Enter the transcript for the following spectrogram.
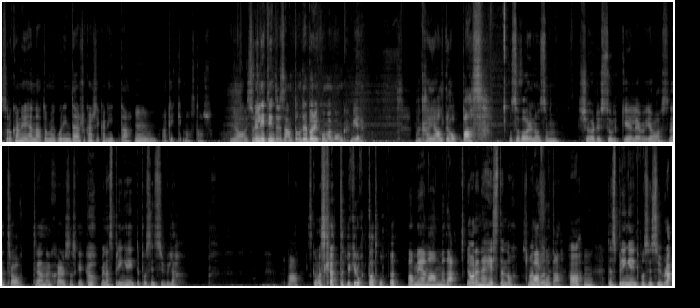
Så då kan det ju hända att om jag går in där så kanske jag kan hitta Mm. artikeln någonstans. Ja. Så det är lite intressant om det börjar komma igång mer. man kan ju alltid hoppas. Och så var det någon som körde sulky eller ja, sån här travtränare själv som skrev "Åh, men han springer inte på sin sula. Va? Ska man skratta eller gråta då? Vad menar han med det? Ja, den här hästen då. Barfota? Ja, den springer inte på sin sula.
